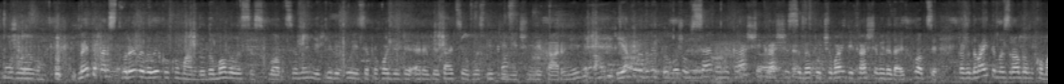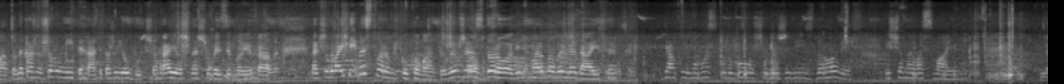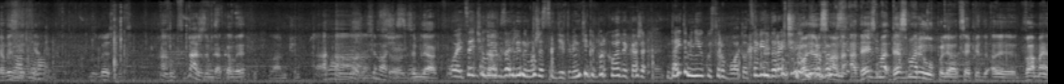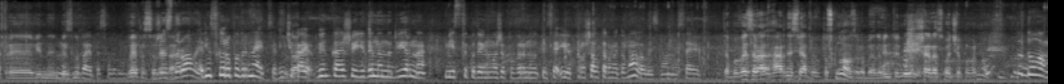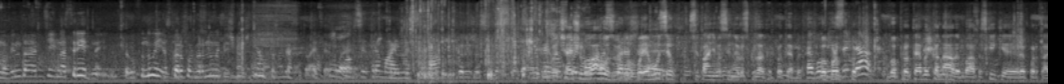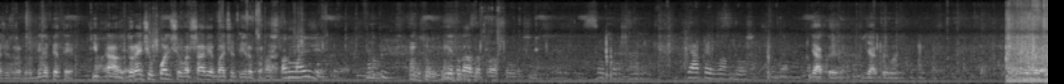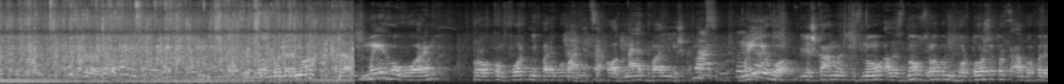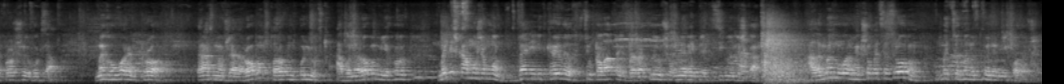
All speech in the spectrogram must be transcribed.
Можливо. Ми тепер створили велику команду, домовилися з хлопцями, які лікуються, проходять реабілітацію в обласній клінічній лікарні. І я коли до них приходжу, все вони краще і краще себе почувають і краще виглядають. Хлопці кажу, давайте ми зробимо команду. Вони кажуть, що ви вмієте грати? Кажу, я в будь-що граю, основне, що ви зі мною грали. Так що давайте і ми створимо таку команду. Ви вже здорові, гарно виглядаєте. Дякуємо Господу Богу, що ви живі і здорові, і що ми вас маємо. А ви звідки? Дякую вам. А, це наш земляк, все. Ой, цей чоловік взагалі не може сидіти. Він тільки приходить і каже, дайте мені якусь роботу. Це він, до речі, не Оля. А де з, Ма- де з Маріуполя це під е, два метри він без ноги? виписали. Виписали, Вже так? здоровий? Він скоро повернеться. Він Сюди? чекає. Він каже, що єдине надвірне місце, куди він може повернутися. І про шелтер ми домовились з вами. Все як Та бо ви зра- гарне свято випускного зробили. Він тобі ще раз хоче повернути. додому. Він в нас рідний. Телефонує, я скоро повернусь. Я така ситуація. Хлопці, тримайтеся. да? Бережи себе. Увагу звернув, бо я мусив Світлані Васильівні розказати про тебе. Та бо про, бо про тебе канали багато. Скільки репортажів зробили? Біля п'яти. І, а, до речі, в Польщі, в Варшаві я бачу твій репортаж. Там має жінку. Її туди запрошували. Супер гарно. Дякую вам дуже. Дякую, дякую вам. Ми говоримо про комфортні перебування. Це одне-два ліжка. Ми його ліжками знову, але знов зробимо гуртожиток або перепрошую вокзал. Ми говоримо про. Раз ми вже робимо, то робимо по-людськи. Або не робимо його. Ми ліжка можемо двері відкрили в цю палату і зарахуємо, що вони реабілітаційні ліжка. Але ми говоримо, якщо ми це зробимо, ми цього не вплинемо ніколи вже.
